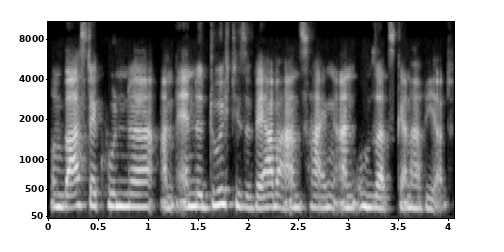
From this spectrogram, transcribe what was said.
und was der Kunde am Ende durch diese Werbeanzeigen an Umsatz generiert.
